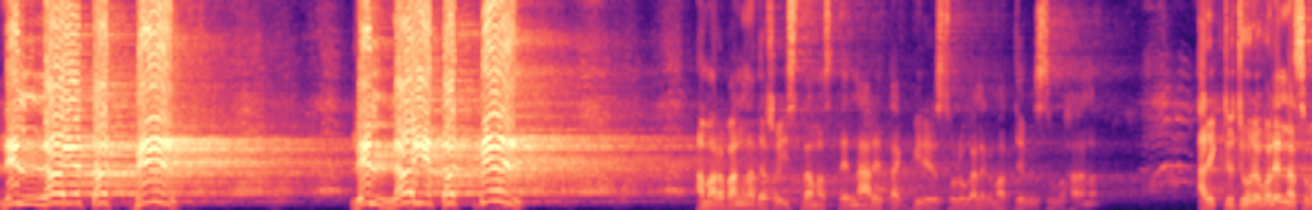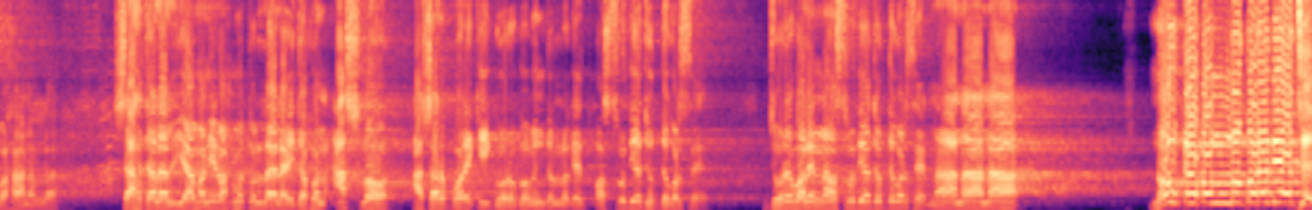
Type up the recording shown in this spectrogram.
লিল্লাহি তাকবীর! আমার বাংলাদেশ ও ইসলাম আসতে নারে তাকবীরের স্লোগানের মাধ্যমে সুবহান আরেকটু জোরে বলেন না সুবহান আল্লাহ শাহজালাল ইয়ামানি রহমতুল্লাহ আলাই যখন আসলো, আসার পরে কি গৌর গোবিন্দর লোকে অস্ত্র দিয়ে যুদ্ধ করছে? জোরে বলেন না, অস্ত্র দিয়ে যুদ্ধ করছে? না না না। নৌকা বন্ধ করে দিয়েছে।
